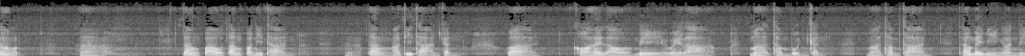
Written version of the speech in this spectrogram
ต้องอตั้งเป้าตั้งปณิธาน ตั้งอธิษฐานกัน ว่าขอให้เรามีเวลามาทำบุญกัน มาทำทาน ถ้าไม่มีเงินมี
